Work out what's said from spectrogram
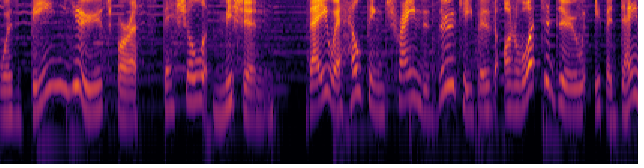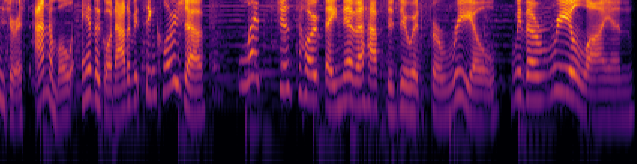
was being used for a special mission. They were helping train the zookeepers on what to do if a dangerous animal ever got out of its enclosure. Let's just hope they never have to do it for real, with a real lion.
